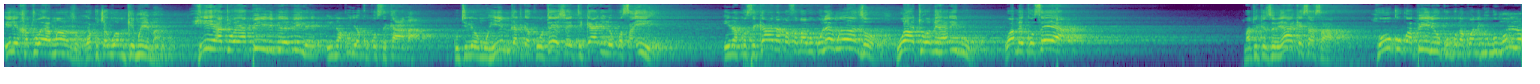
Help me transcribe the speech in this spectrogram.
ile hatua ya mwanzo ya kuchagua mke mwema. Hii hatua ya pili vile vile inakuja kukosekana. Kutilia umuhimu katika kuotesha itikadi iliyokuwa sahihi inakosekana kwa sababu kule mwanzo watu wameharibu wamekosea. Matokezo yake sasa huku kwa pili huku kunakuwa ni kugumu mno.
